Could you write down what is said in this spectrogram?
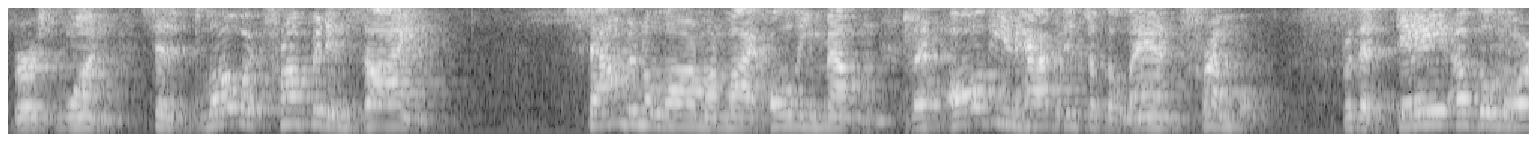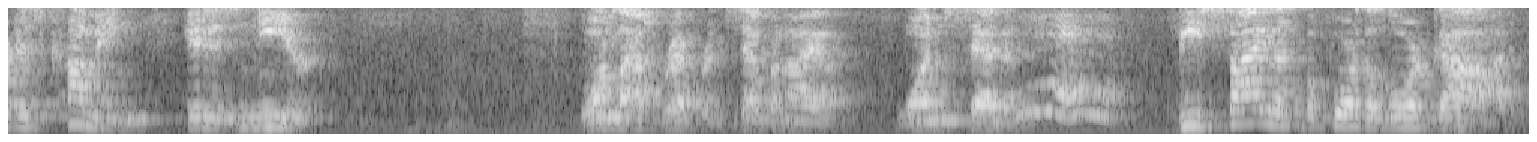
verse 1 says, Blow a trumpet in Zion, sound an alarm on my holy mountain. Let all the inhabitants of the land tremble, for the day of the Lord is coming, it is near. One last reference, Zephaniah 1 7. Be silent before the Lord God,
